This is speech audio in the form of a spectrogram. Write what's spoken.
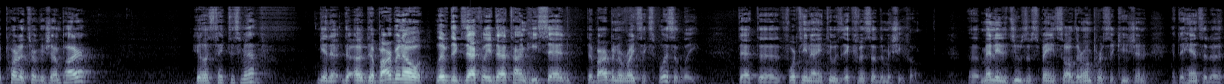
a part of the Turkish Empire. Here, let's take this map. Yeah, the, the, uh, Barbanel lived exactly at that time. He said, the Barbanel writes explicitly that the 1492 is Ikvis of the Mashiach. Uh, many of the Jews of Spain saw their own persecution at the hands of the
